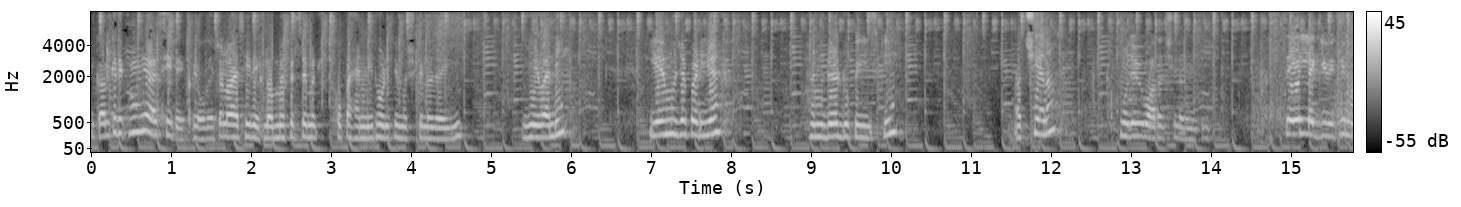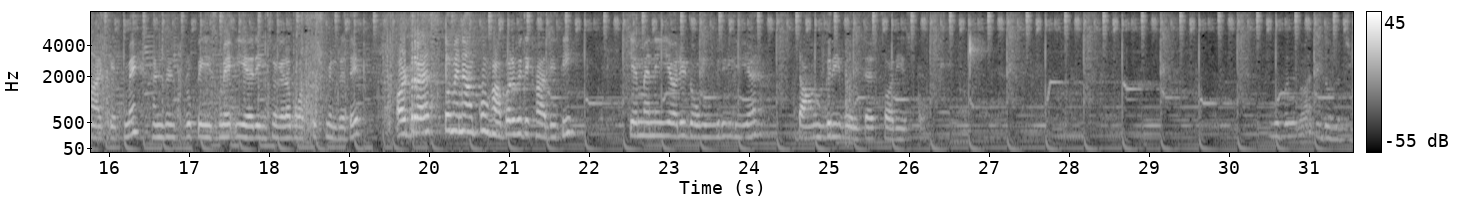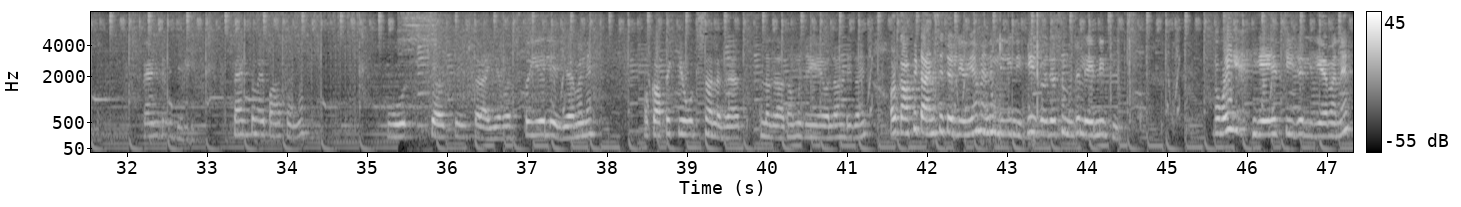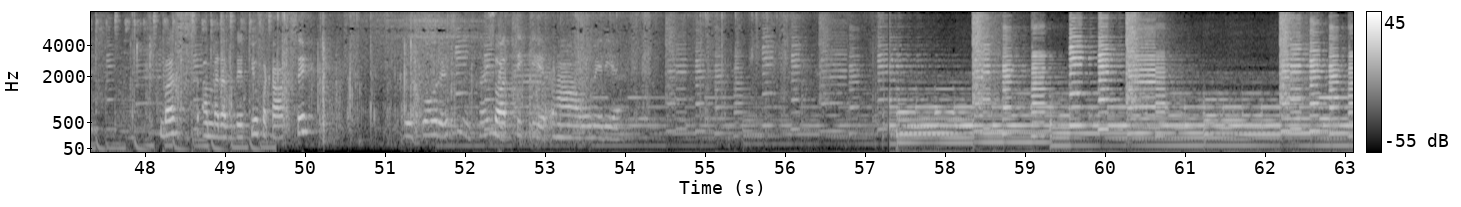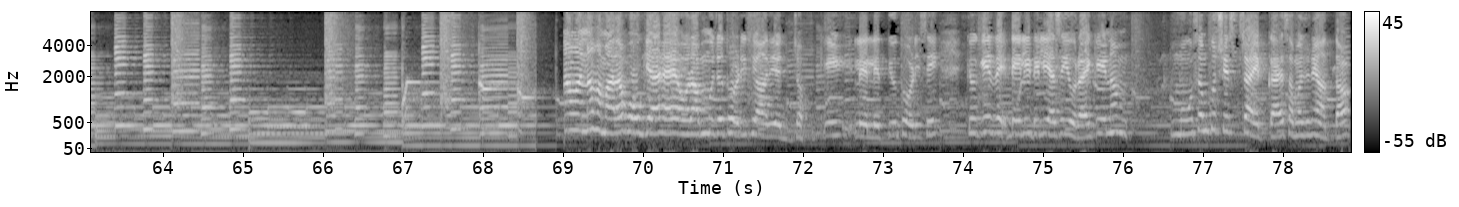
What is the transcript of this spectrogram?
निकाल के दिखाऊँगी ऐसे ही देख लोगे। चलो ऐसे ही देख लो। मैं फिर से मेरे को पहननी थोड़ी सी मुश्किल हो जाएगी। ये वाली ये मुझे पड़ी है। हंड्रेड रुपीज़ की। अच्छी है ना? मुझे भी बहुत अच्छी लगी थी। सेल लगी हुई थी मार्केट में हंड्रेड रुपीज़ में इयर वगैरह बहुत कुछ मिल रहे थे। और ड्रेस तो मैंने आपको वहाँ पर भी दिखा दी थी कि मैंने ये वाली डोंगरी ली है डांगरी बोलते हैं सॉरी इसको। दोनों पैंट भी देखी पैंट तो मेरे पास है ना। वो शर्ट चेंज कराई है बस तो ये ले लिया मैंने। और काफ़ी क्यूट सा लग रहा लग रहा था मुझे ये वाला डिज़ाइन और काफ़ी टाइम से चली हुई है मैंने ली नहीं थी इस वजह से मुझे लेनी थी। तो वही ये चीज़ें ली है मैंने। बस अब मैं रख देती हूँ फटाख से। एक और स्वाति की है हाँ वो मेरी हो। थोड़ी सी आ रही है झपकी ले लेती हूँ थोड़ी सी, क्योंकि डेली डेली ऐसे ही हो रहा है कि ना, मौसम कुछ इस टाइप का है, समझ नहीं आता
